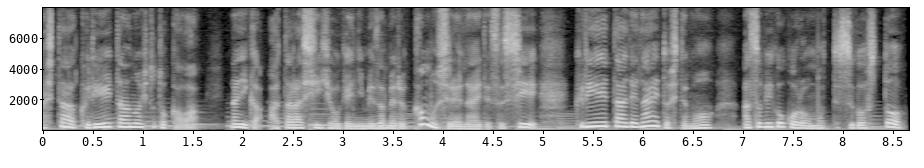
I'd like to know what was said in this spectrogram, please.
明日はクリエイターの人とかは何か新しい表現に目覚めるかもしれないですしクリエイターでないとしても遊び心を持って過ごすと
